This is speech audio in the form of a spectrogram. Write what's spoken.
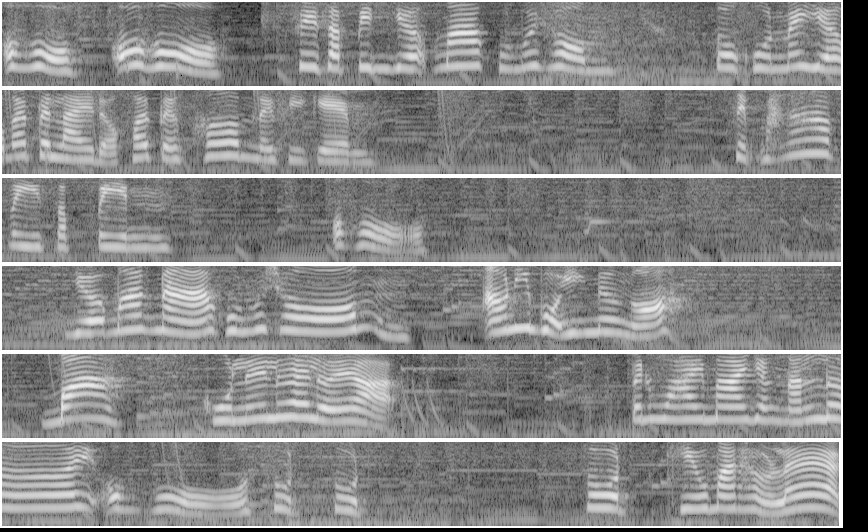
โอ้โห โอ้โหฟรีสปินเยอะมากคุณผู้ชม ตัวคูณไม่เยอะไม่เป็นไรเดี๋ยวค่อยไปเพิ่มในฟรีเกม 15ฟรีสปิน โอ้โห เยอะมากนะคุณผู้ชม เอานี่บวกอีกหนึ่งเหรอ มาคูณเรื่อย ๆ เลยอะ่ะ เป็นวายมาอย่างนั้นเลย โอ้โห สุดสุดสุดคิวมาแถวแรก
